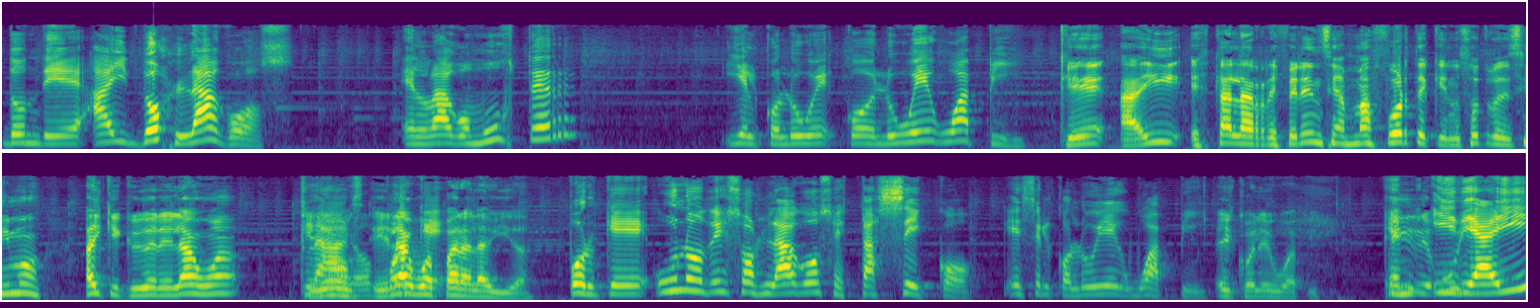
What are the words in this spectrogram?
donde hay dos lagos, el lago Muster y el Colue, Coluehuapi. Que ahí está la referencia más fuerte que nosotros decimos, hay que cuidar el agua, Claro, el porque- agua para la vida. porque uno de esos lagos está seco, es el Coluehuapi. El Colehuapi. En- y de ahí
